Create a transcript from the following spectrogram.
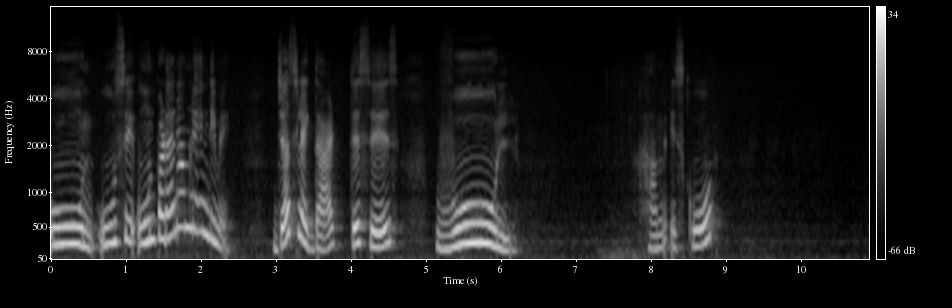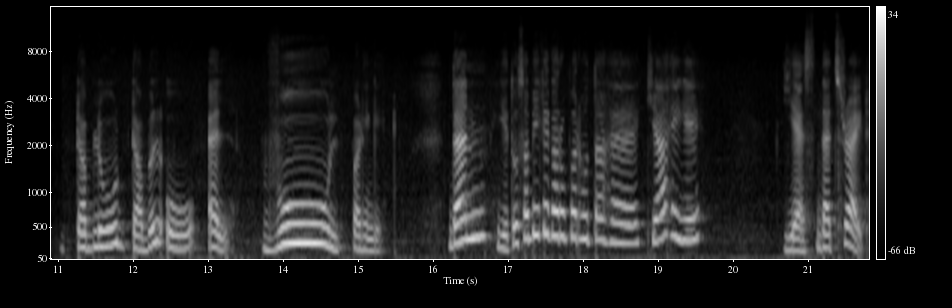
ऊन, ऊ से ऊन पढ़ा है ना हमने हिंदी में? Just like that this is wool हम इसको W double O L wool पढ़ेंगे। देन ये तो सभी के घरों पर होता है। क्या है ये? Yes that's right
